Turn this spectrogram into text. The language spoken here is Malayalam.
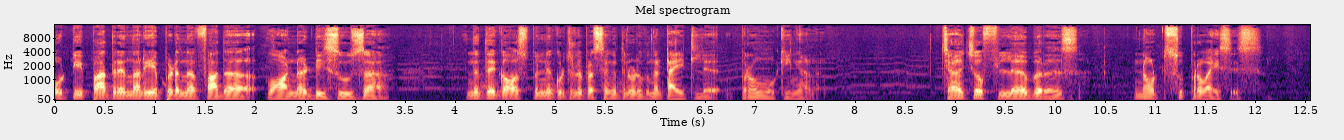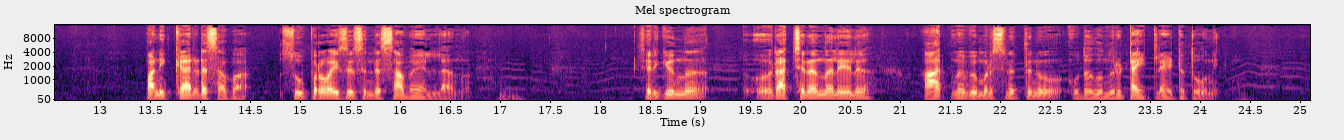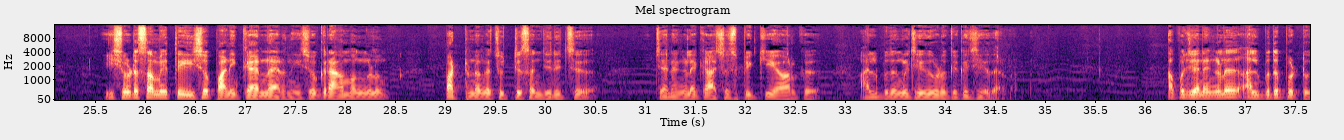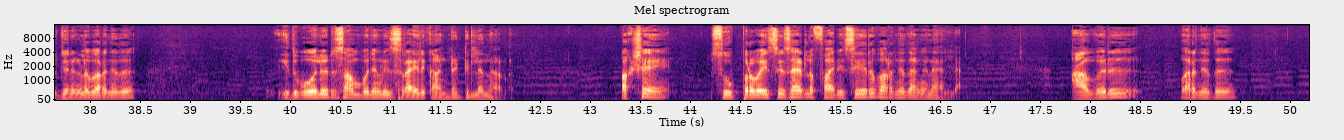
പോട്ടി പാദ്ര എന്നറിയപ്പെടുന്ന ഫാദർ വാണർ ഡിസൂസ ഇന്നത്തെ ഗോസ്പലിനെ കുറിച്ചുള്ള പ്രസംഗത്തിന് കൊടുക്കുന്ന ടൈറ്റിൽ പ്രൊവോക്കിംഗ് ആണ്. Church of labourers not supervisors പണിക്കാരുടെ സഭ സൂപ്പർവൈസേഴ്സിന്റെ സഭയല്ല എന്ന്. ശരിക്കും ഇന്ന് ഒരച്ഛനെന്ന നിലയിൽ ആത്മവിമർശനത്തിന് ഉതകുന്നൊരു ടൈറ്റിലായിട്ട് തോന്നി. ഈശോയുടെ സമയത്ത് ഈശോ പണിക്കാരനായിരുന്നു. ഈശോ ഗ്രാമങ്ങളും പട്ടണമൊക്കെ ചുറ്റി സഞ്ചരിച്ച് ജനങ്ങളെയൊക്കെ ആശ്വസിപ്പിക്കുകയും അവർക്ക് അത്ഭുതങ്ങൾ ചെയ്തു കൊടുക്കുകയൊക്കെ ചെയ്തതാണ്. അപ്പോൾ ജനങ്ങൾ അത്ഭുതപ്പെട്ടു. ജനങ്ങൾ പറഞ്ഞത് ഇതുപോലൊരു സംഭവം ഞങ്ങൾ ഇസ്രായേൽ കണ്ടിട്ടില്ലെന്നാണ്. പക്ഷേ സൂപ്പർവൈസേഴ്സ് ആയിട്ടുള്ള ഫരിസേർ പറഞ്ഞത് അങ്ങനെയല്ല. അവർ പറഞ്ഞത്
